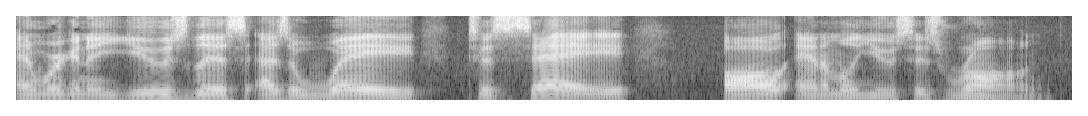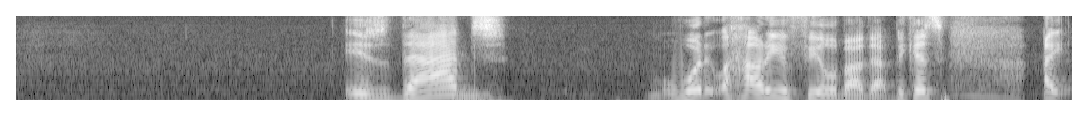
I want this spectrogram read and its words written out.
and we're going to use this as a way to say all animal use is wrong. Is that mm-hmm. what how do you feel about that? Because I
